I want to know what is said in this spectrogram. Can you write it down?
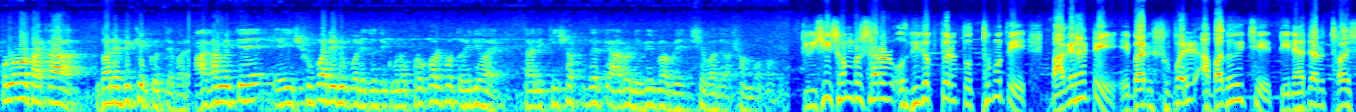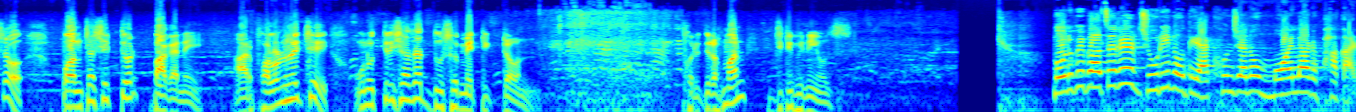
পনেরো টাকা দরে বিক্রি করতে পারে। আগামীতে এই সুপারির উপরে যদি কোনো প্রকল্প তৈরি হয়, তাহলে কৃষকদেরকে আরও নিবিড়ভাবে সেবা দেওয়া সম্ভব হবে। কৃষি সম্প্রসারণ অধিদপ্তরের তথ্য মতে, বাগেরহাটে এবার সুপারির আবাদ হয়েছে তিন হাজার ছয়শো পঞ্চাশ হেক্টর বাগানে। আর ফলন হয়েছে উনত্রিশ হাজার দুশো metric tonne. Faridur Rahman, GTV news. মৌলভীবাজারের জুড়ি নদী এখন যেন ময়লার ভাগার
